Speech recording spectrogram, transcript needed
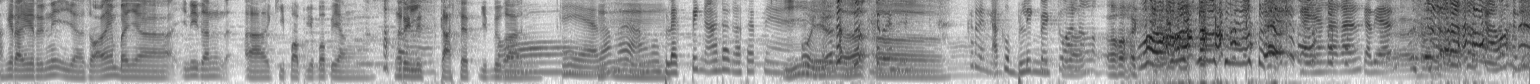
Akhir-akhir ini iya, soalnya banyak ini kan uh, K-pop K-pop yang ngerilis kaset gitu kan. Iya, tahu nggak? Kamu Blackpink ada kasetnya. Iya. Oh, iya? uh, Keren ya? Aku Blink Back to loh. analog. Oh, Kayaknya nggak kan kalian? Kalah deh.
